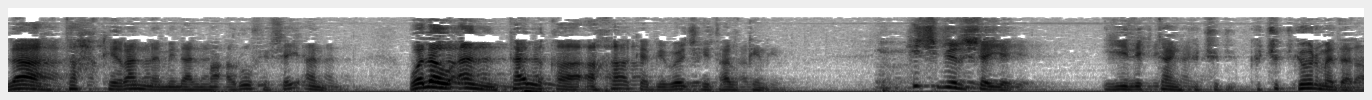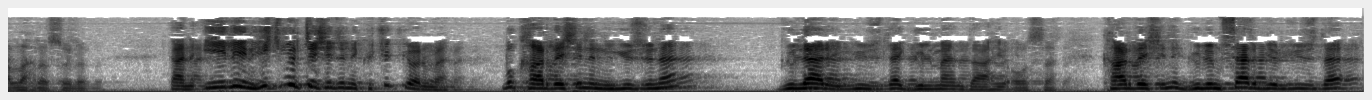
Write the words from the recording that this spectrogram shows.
La tahkiranne minel ma'rufi şey'en velev en telqa ahake bi vecihi talqin. Hiçbir şeyi iyilikten küçük küçük görme der Allah Resulü. Yani iyiliğin hiçbir çeşidini küçük görme. Bu kardeşinin yüzüne güler yüzle gülmen dahi olsa kardeşini gülümser bir yüzle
